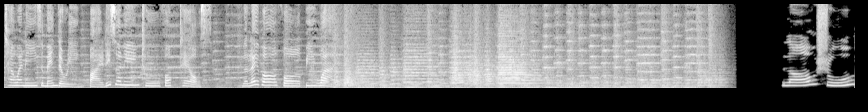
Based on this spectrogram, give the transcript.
Taiwanese Mandarin by listening to folk tales. The level for B1. 老鼠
